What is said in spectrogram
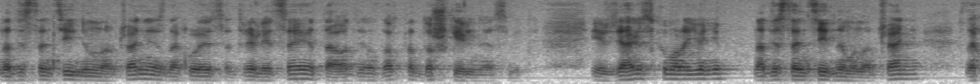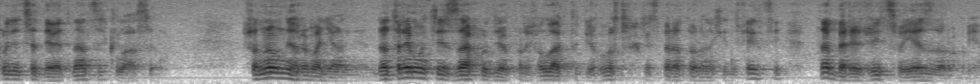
на дистанційному навчанні знаходяться три ліцеї та один заклад дошкільної освіти. І в Зягільському районі на дистанційному навчанні знаходяться 19 класів. Шановні громадяни, дотримуйтесь заходів профілактики гострих респіраторних інфекцій та бережіть своє здоров'я.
